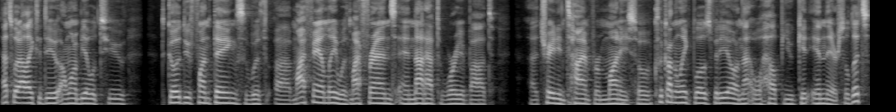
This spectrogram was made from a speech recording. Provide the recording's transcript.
That's what I like to do. I want to be able to, to go do fun things with uh, my family, with my friends, and not have to worry about uh, trading time for money. So click on the link below this video and that will help you get in there. So let's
